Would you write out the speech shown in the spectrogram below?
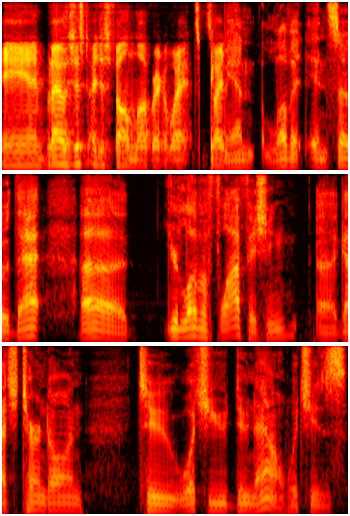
and but I was just I just fell in love right away. So man, love it. And so that, uh, your love of fly fishing uh, got you turned on to what you do now, which is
